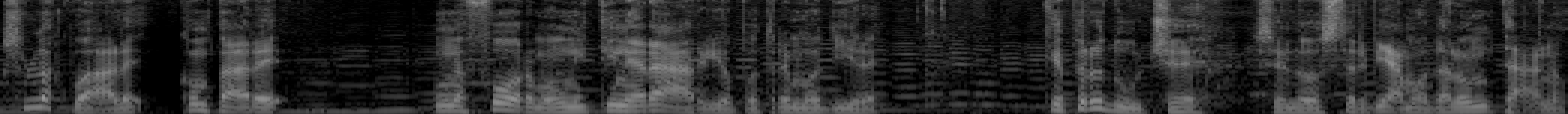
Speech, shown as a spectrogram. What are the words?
sulla quale compare una forma, un itinerario potremmo dire, che produce, se lo osserviamo da lontano,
